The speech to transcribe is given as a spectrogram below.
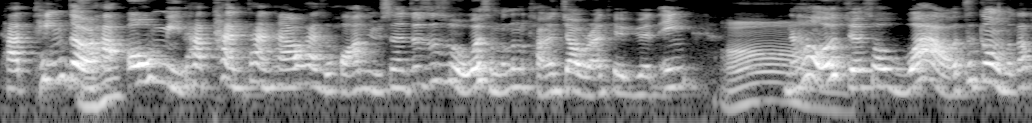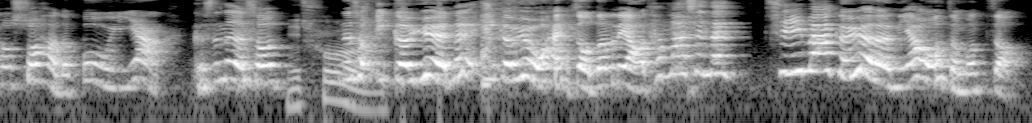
他 Tinder，他欧米，他探探，他要开始划女生，这就是我为什么那么讨厌交友软体的原因。哦，然后我就觉得说，哇，这跟我们当初说好的不一样。可是那个时候没错，那时候一个月，那个一个月我还走得了，他妈现在七八个月了，你要我怎么走？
